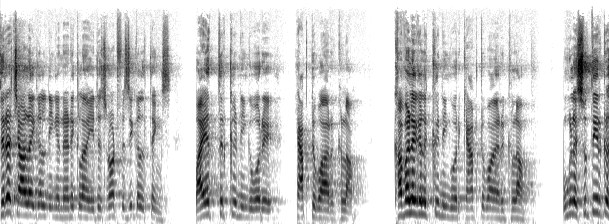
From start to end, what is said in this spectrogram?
சிறைச்சாலைகள் நீங்கள் நினைக்கலாம் it is not physical things பயத்திற்கு நீங்கள் ஒரு கேப்டிவாக இருக்கலாம். கவலைகளுக்கு நீங்கள் ஒரு கேப்டிவாக இருக்கலாம். உங்களை சுற்றி இருக்கிற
